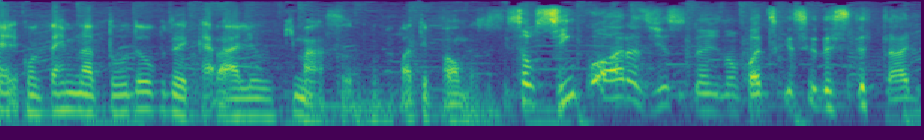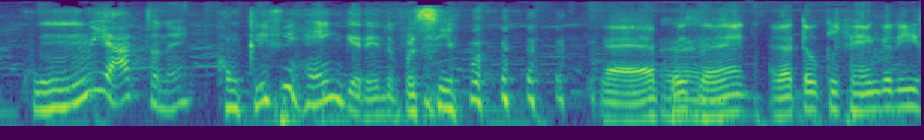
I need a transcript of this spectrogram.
quando terminar tudo, eu vou dizer, caralho, que massa. Vou bater palmas. E são cinco horas disso, né? A gente não pode esquecer desse detalhe. Com um hiato, né? Com cliffhanger ainda por cima. É, pois é. é. Vai ter o cliffhanger de,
